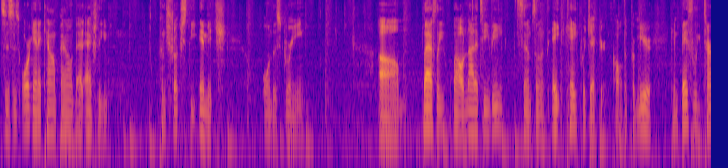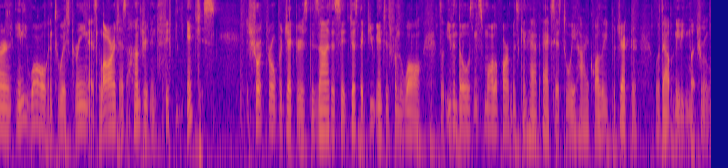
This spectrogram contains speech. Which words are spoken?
this is this organic compound that actually constructs the image on the screen. Um, lastly, while not a TV, Samsung's 8K projector called the Premiere can basically turn any wall into a screen as large as 150 inches. The short throw projector is designed to sit just a few inches from the wall, so even those in small apartments can have access to a high quality projector without needing much room.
